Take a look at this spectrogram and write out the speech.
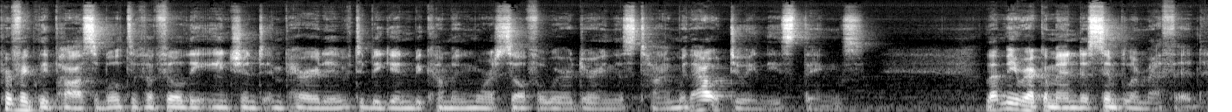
perfectly possible to fulfill the ancient imperative to begin becoming more self aware during this time without doing these things. Let me recommend a simpler method,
